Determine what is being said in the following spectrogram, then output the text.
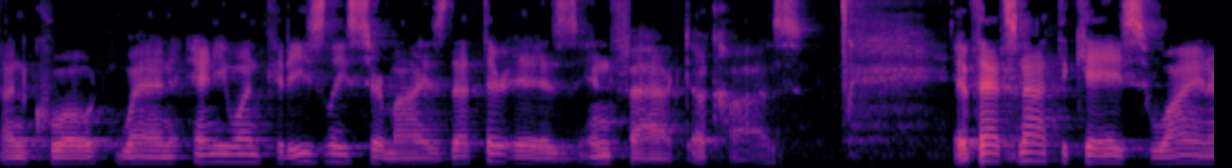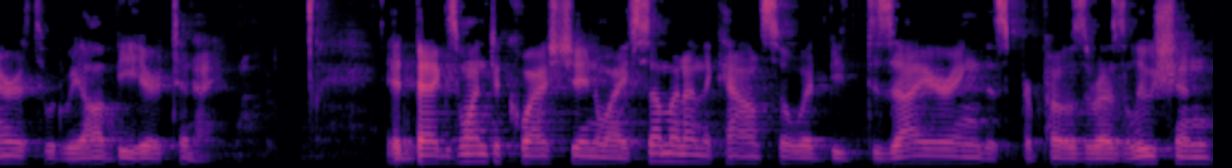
unquote, when anyone could easily surmise that there is, in fact, a cause. If that's not the case, why on earth would we all be here tonight? It begs one to question why someone on the council would be desiring this proposed resolution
